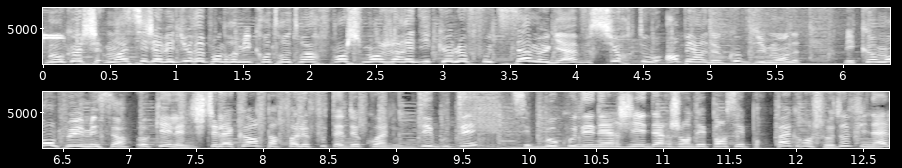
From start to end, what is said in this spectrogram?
Bon coach, moi si j'avais dû répondre au micro-trottoir, franchement j'aurais dit que le foot ça me gave, surtout en période de Coupe du Monde. Mais comment on peut aimer ça? Ok Hélène, je te l'accorde, parfois le foot a de quoi nous dégoûter. C'est beaucoup d'énergie et d'argent dépensé pour pas grand chose au final.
